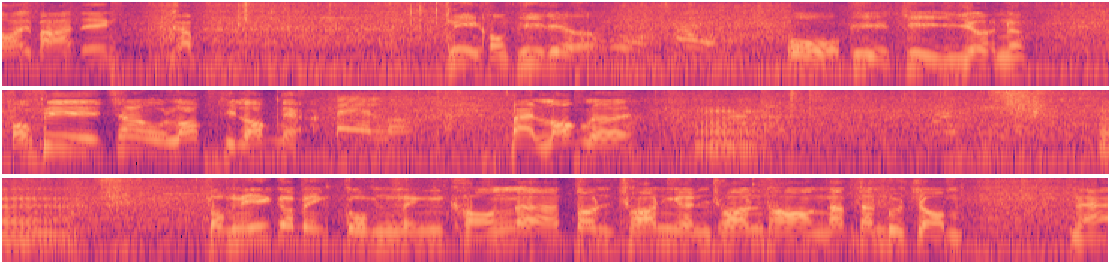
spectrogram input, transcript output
ร้อยบาทเองครับ นี่ของพี่ด้วยเหรอใช่ค่ะโอ้พี่ที่เยอะเนอะของพี่เช่าล็อกกี่ล็อกเนี่ยแปดล็อกค่ะแปดล็อกเลยอืมห้าสี่เออ ตรงนี้ก็เป็นกลุ่มหนึ่งของเอ่อต้นช้อนเงินช้อนทองครับท่านผู้ชมนะ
